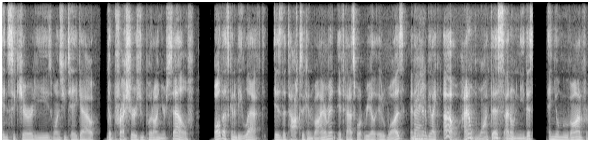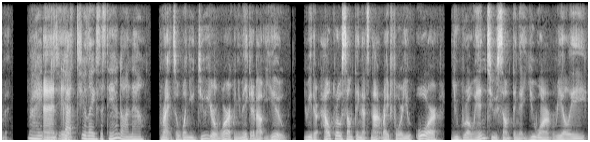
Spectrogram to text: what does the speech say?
insecurities, once you take out the pressures you put on yourself, all that's going to be left is the toxic environment, if that's what real it was. And then Right. you're going to be like, oh, I don't want this. I don't need this. And you'll move on from it. Right. And you've if- got two legs to stand on now. Right. So when you do your work, when you make it about you, you either outgrow something that's not right for you or you grow into something that you aren't really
